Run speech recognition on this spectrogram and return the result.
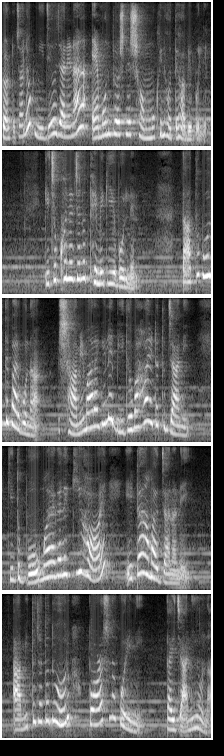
টোটো চালক নিজেও জানে না, এমন প্রশ্নের সম্মুখীন হতে হবে বলে। কিছুক্ষণের জন্য থেমে গিয়ে বললেন, তা তো বলতে পারব না। স্বামী মারা গেলে বিধবা হয়, এটা তো জানি। কিন্তু বউ মারা গেলে কি হয়, এটা আমার জানা নেই। আমি তো যতদূর পড়াশুনো করিনি, তাই জানিও না।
